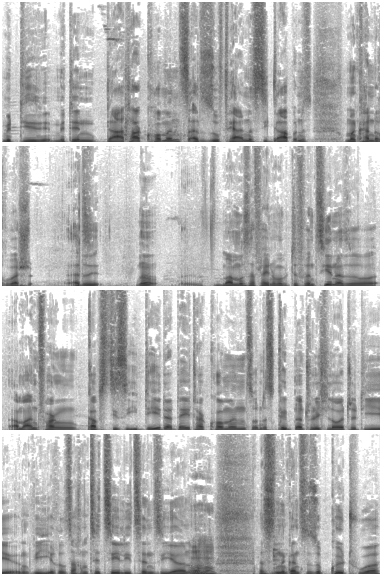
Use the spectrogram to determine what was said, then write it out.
mit, die, mit den Data Commons, also sofern es die gab und, es, und man kann darüber, also ne, man muss da vielleicht nochmal differenzieren. Also am Anfang gab es diese Idee der Data Commons und es gibt natürlich Leute, die irgendwie ihre Sachen CC lizenzieren Mhm. und das ist eine ganze Subkultur.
